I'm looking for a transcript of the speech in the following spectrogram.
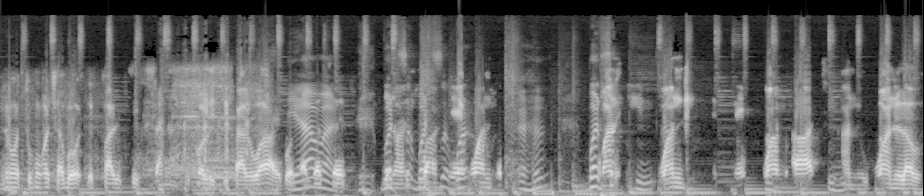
know too much about the politics and the political war. But Yeah, as I man. said, But know, so- it's but one so- name, but- one, Uh-huh. But one, mm, one destiny, one heart, Mhm. and one love.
